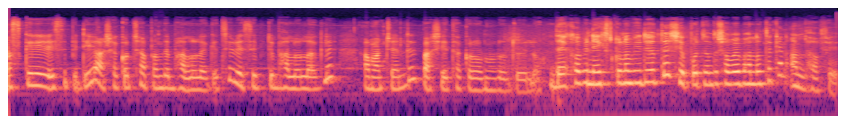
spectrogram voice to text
আজকের এই রেসিপিটি আশা করছি আপনাদের ভালো লেগেছে। রেসিপিটি ভালো লাগলে আমার চ্যানেলের পাশেই থাকার অনুরোধ রইল। দেখা হবে নেক্সট কোনো ভিডিওতে সে পর্যন্ত সবাই ভালো থাকেন। আল্লাহ হাফেজ।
